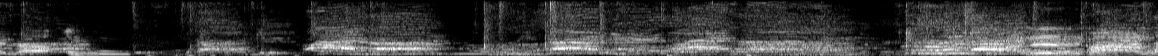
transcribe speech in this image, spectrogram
快乐，嗯。生日快乐！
